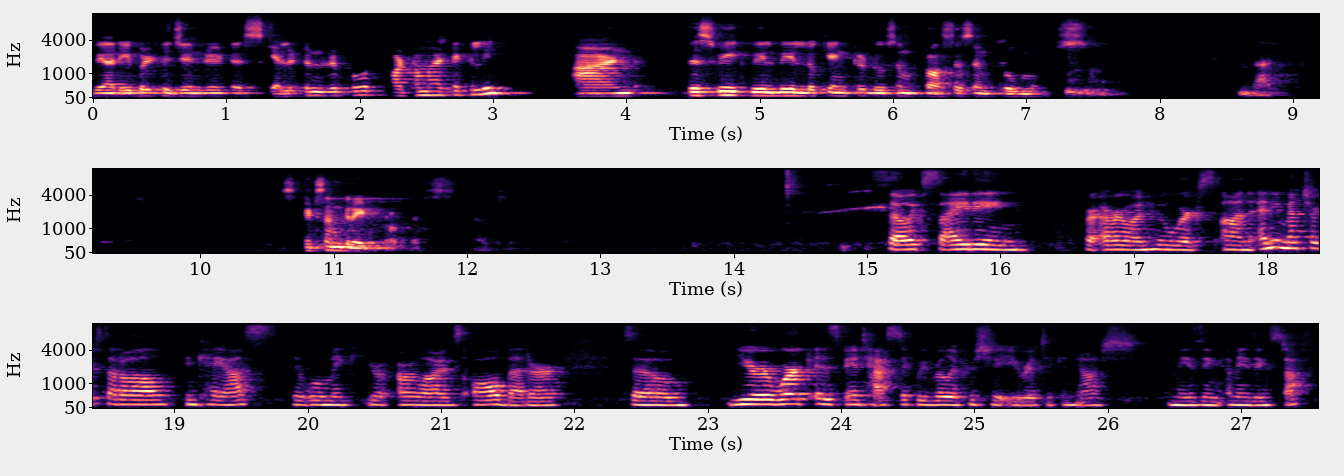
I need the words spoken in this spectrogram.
we are able to generate a skeleton report automatically. And this week, we'll be looking to do some process improvements in that. It's some great progress. So exciting for everyone who works on any metrics at all in chaos. that will make your our lives all better. So your work is fantastic. We really appreciate you, Ritik and Yash. Amazing, amazing stuff.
